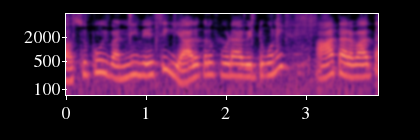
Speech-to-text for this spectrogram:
పసుపు ఇవన్నీ వేసి యాలకులు కూడా పెట్టుకొని ఆ తర్వాత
